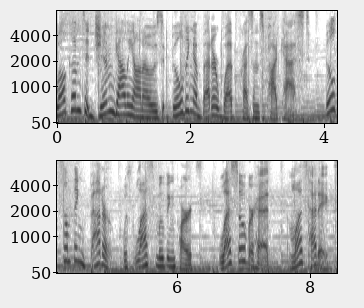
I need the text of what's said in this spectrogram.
Welcome to Jim Galiano's Building a Better Web Presence podcast. Build something better with less moving parts, less overhead, and less headaches.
